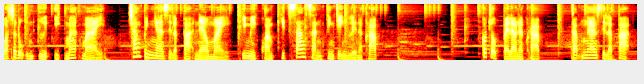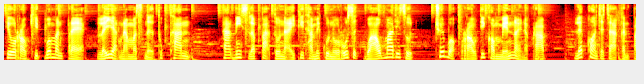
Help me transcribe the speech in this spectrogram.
วัสดุอื่น ๆ อีกมากมาย ช่างเป็นงานศิลปะแนวใหม่ที่มีความคิดสร้างสรรค์จริง ๆ เลยนะครับ ก็จบไปแล้วนะครับ กับงานศิลปะที่เราคิดว่ามันแปลก และอยากนำมาเสนอทุกท่าน หากมีศิลปะตัวไหนที่ทำให้คุณรู้สึกว้าวมากที่สุด ช่วยบอกเราที่คอมเมนต์หน่อยนะครับ และก่อนจะจากกันไป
